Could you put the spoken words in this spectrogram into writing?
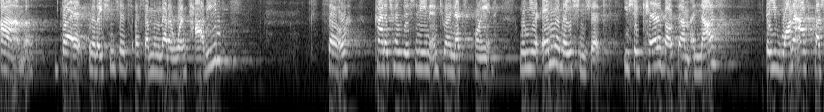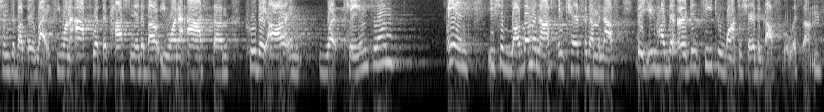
Um, but relationships are something that are worth having so, kind of transitioning into our next point, when you're in relationships, you should care about them enough that you want to ask questions about their life. You want to ask what they're passionate about. You want to ask them who they are and what came to them. And you should love them enough and care for them enough that you have the urgency to want to share the gospel with them.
